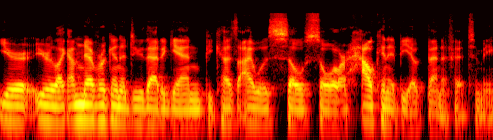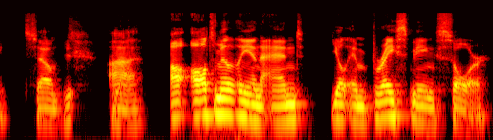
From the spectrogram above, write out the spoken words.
you're you're like i'm never going to do that again because i was so sore. How can it be of benefit to me? So uh, ultimately in the end you'll embrace being sore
